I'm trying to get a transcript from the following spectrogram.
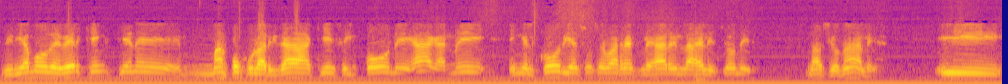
diríamos, de ver quién tiene más popularidad, quién se impone, ah, gané en el CODI, eso se va a reflejar en las elecciones nacionales. Y,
